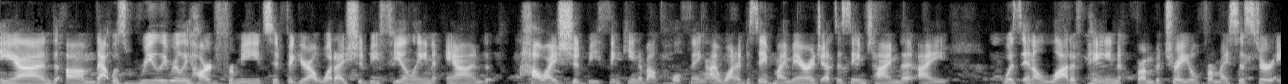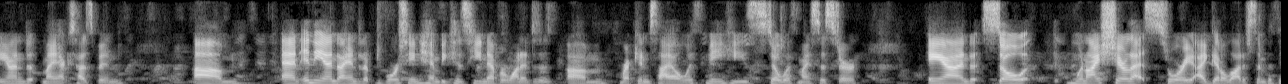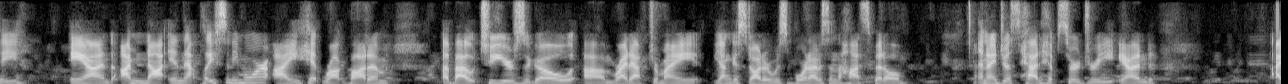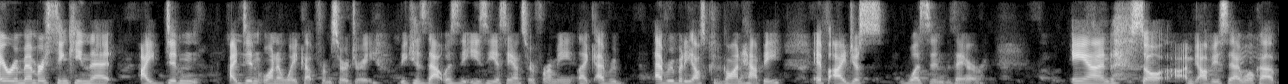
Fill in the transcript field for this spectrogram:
And um, that was really, really hard for me to figure out what I should be feeling and how I should be thinking about the whole thing. I wanted to save my marriage at the same time that I was in a lot of pain from betrayal from my sister and my ex husband. Um, and in the end, I ended up divorcing him because he never wanted to um, reconcile with me. He's still with my sister. And so when I share that story, I get a lot of sympathy. And I'm not in that place anymore. I hit rock bottom about two years ago, um, right after my youngest daughter was born. I was in the hospital and I just had hip surgery. And I remember thinking that I didn't. I didn't want to wake up from surgery because that was the easiest answer for me. Like every everybody else could go on happy if I just wasn't there. And so obviously I woke up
